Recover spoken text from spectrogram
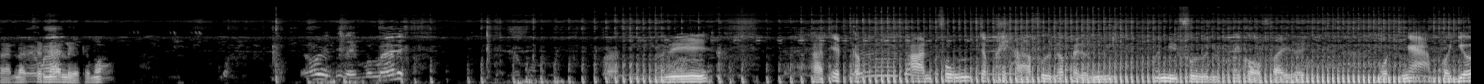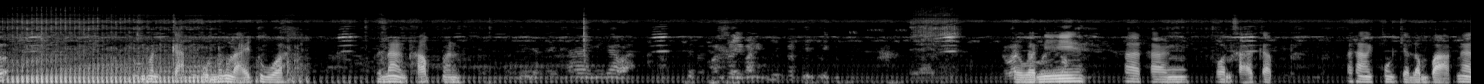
ทานรัดชนะเลือดนะมั้งเอาที่ไหนมามาดิอันนี้หาดเอฟกับพานฟุ้งจะไปหาฟืนครับไปเดี๋ยวนี้ไม่มีฟืนให้ก่อไฟเลย หมดงามก็เยอะ ที่มันกัดผมทั้งหลายตัว ไปนั่งทับมันแต่วันนี้ท่าทางตอนขากลับท่าทางคงจะลำบากน่า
